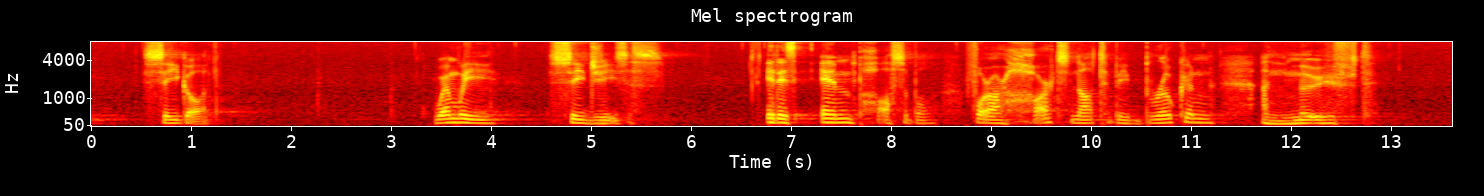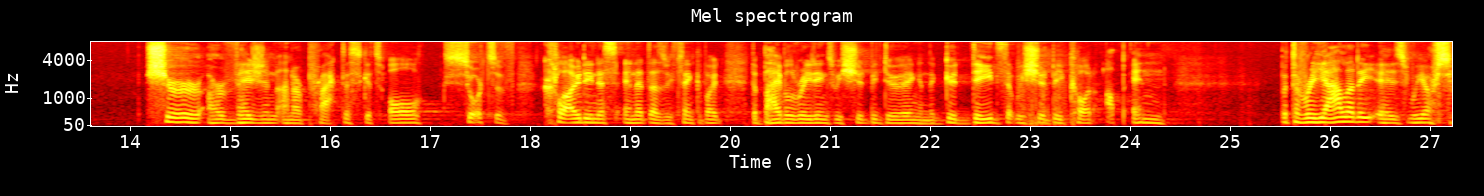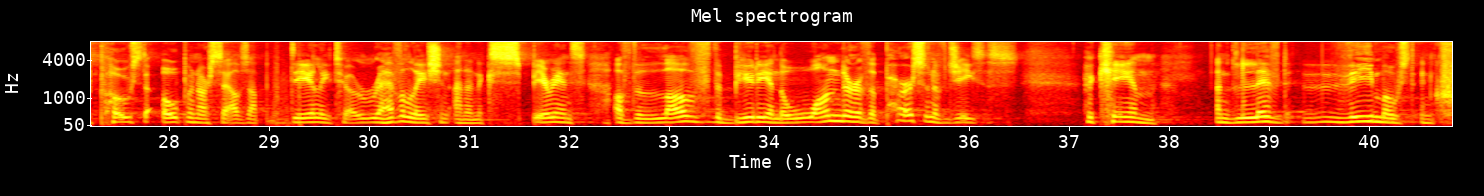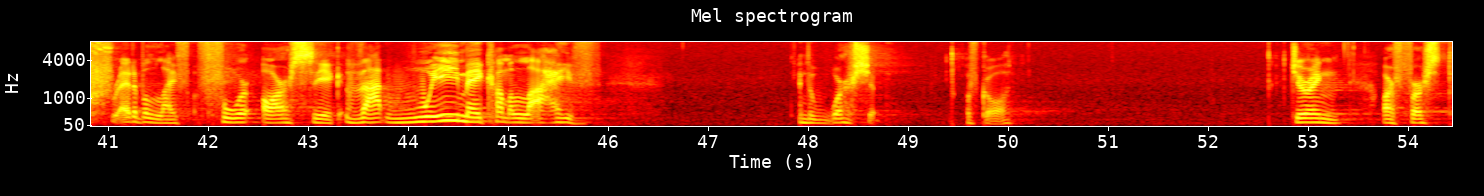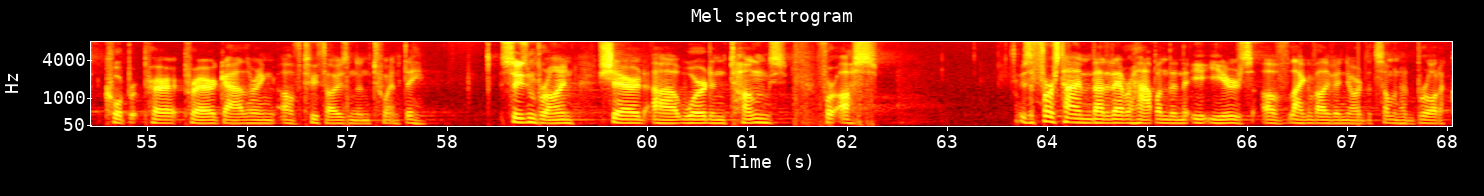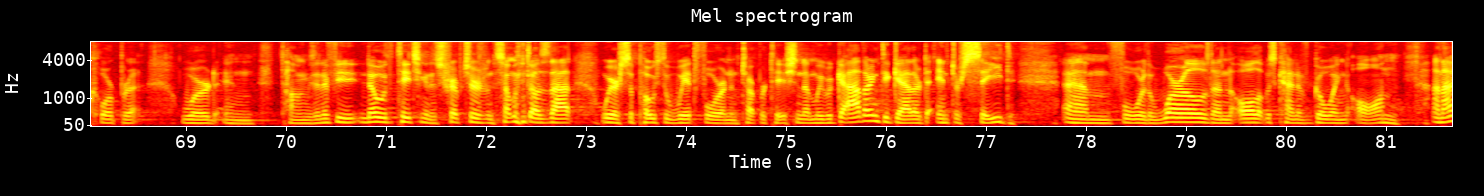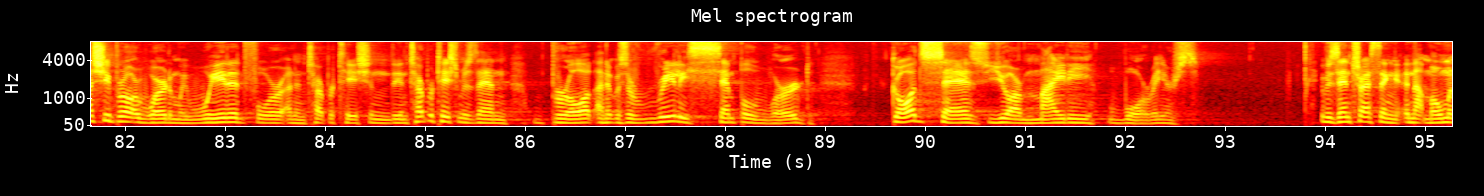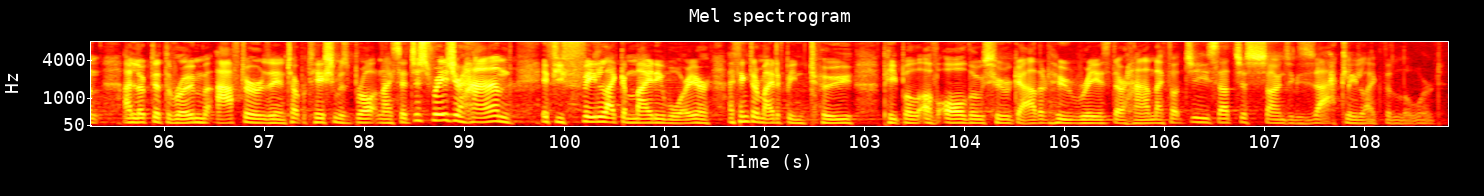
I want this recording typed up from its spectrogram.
see God, when we see Jesus, it is impossible for our hearts not to be broken and moved. Sure, our vision and our practice gets all sorts of cloudiness in it as we think about the Bible readings we should be doing and the good deeds that we should be caught up in. But the reality is, we are supposed to open ourselves up daily to a revelation and an experience of the love, the beauty, and the wonder of the person of Jesus who came and lived the most incredible life for our sake, that we may come alive in the worship of God. During our first corporate prayer, prayer gathering of 2020, Susan Brown shared a word in tongues for us. It was the first time that had ever happened in the eight years of Lagan Valley Vineyard that someone had brought a corporate word in tongues. And if you know the teaching of the scriptures, when someone does that, we're supposed to wait for an interpretation. And we were gathering together to intercede um, for the world and all that was kind of going on. And as she brought her word and we waited for an interpretation, the interpretation was then brought, and it was a really simple word. God says, You are mighty warriors. It was interesting in that moment. I looked at the room after the interpretation was brought and I said, Just raise your hand if you feel like a mighty warrior. I think there might have been two people of all those who were gathered who raised their hand. I thought, Geez, that just sounds exactly like the Lord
